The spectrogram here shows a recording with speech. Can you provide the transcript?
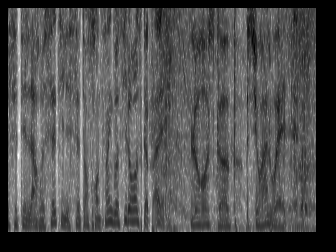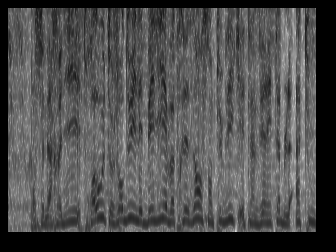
C'était la recette, il est 7h35, voici l'horoscope. Allez. L'horoscope sur Alouette. Pour ce mercredi 3 août, aujourd'hui les béliers, votre aisance en public est un véritable atout.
